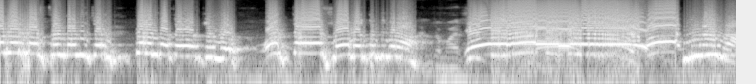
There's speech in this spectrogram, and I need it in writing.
আমার রাস্তার মানুষের প্রাণ বাঁচানোর জন্য দিব না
